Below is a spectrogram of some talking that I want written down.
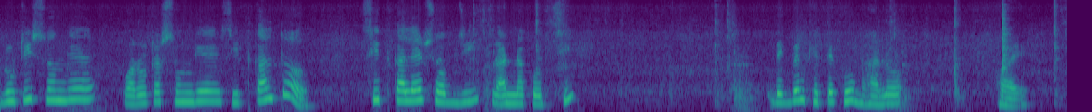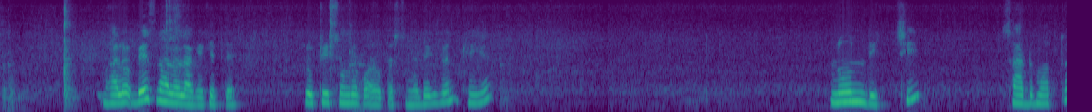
রুটির সঙ্গে, পরোটার সঙ্গে, শীতকাল তো? শীতকালের সবজি রান্না করছি। দেখবেন খেতে খুব ভালো হয়। ভালো, বেশ ভালো লাগে খেতে। রুটির সঙ্গে, পরোটার সঙ্গে, দেখবেন খেয়ে নুন দিচ্ছি, স্বাদ মতো।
